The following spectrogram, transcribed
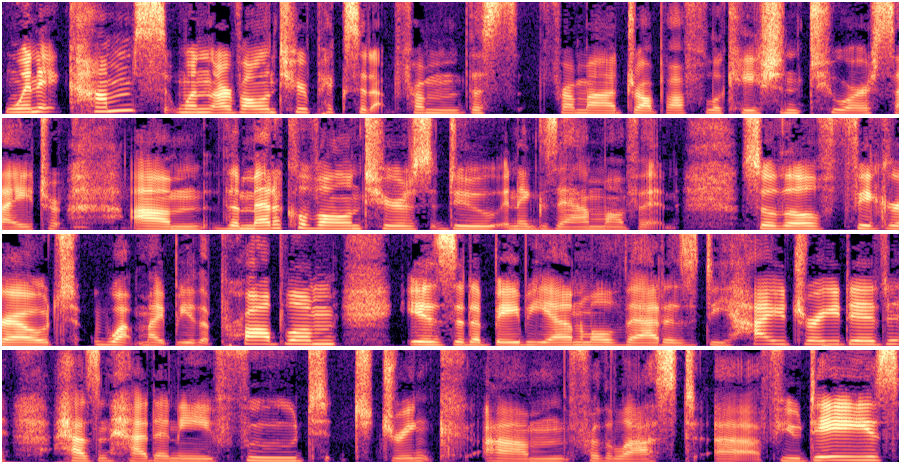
When it comes, when our volunteer picks it up from this from a drop off location to our site, um, the medical volunteers do an exam of it. So they'll figure out what might be the problem. Is it a baby animal that is dehydrated, hasn't had any food to drink um, for the last uh, few days,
